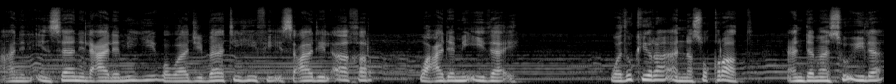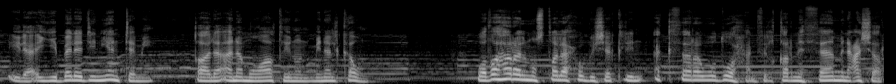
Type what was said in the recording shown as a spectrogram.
عن الإنسان العالمي وواجباته في إسعاد الآخر وعدم إيذائه. وذكر أن سقراط عندما سئل إلى أي بلد ينتمي قال أنا مواطن من الكون. وظهر المصطلح بشكل أكثر وضوحا في القرن الثامن عشر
